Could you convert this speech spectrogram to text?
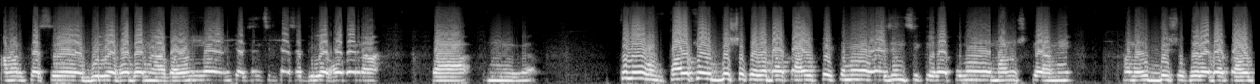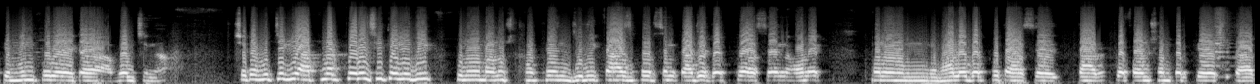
আমার কাছে দিলে হবে না বা অন্য এজেন্সির কাছে দিলে হবে না বা কোনো কাউকে উদ্দেশ্য করে বা কাউকে কোনো এজেন্সিকে বা কোনো মানুষকে আমি মানে উদ্দেশ্য করে বা কাউকে মিন করে এটা বলছি না। সেটা হচ্ছে কি, আপনার পরিচিত যদি কোনো মানুষ থাকেন, যিনি কাজ করছেন, কাজে দক্ষ আছেন, অনেক মানে ভালো দক্ষতা আছে, তার প্রোফাইল সম্পর্কে, তার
